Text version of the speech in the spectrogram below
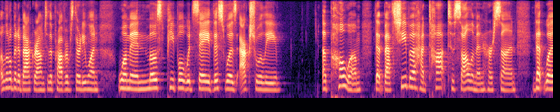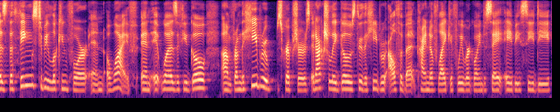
a little bit of background to the Proverbs 31 woman. Most people would say this was actually a poem that Bathsheba had taught to Solomon, her son, that was the things to be looking for in a wife. And it was, if you go um, from the Hebrew scriptures, it actually goes through the Hebrew alphabet, kind of like if we were going to say A, B, C, D.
